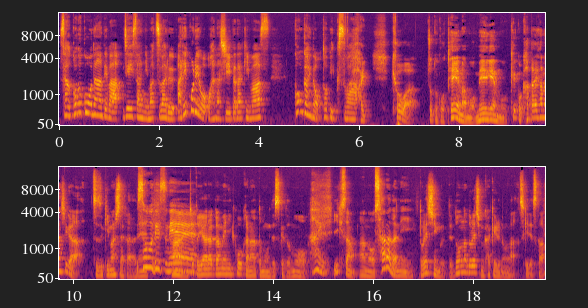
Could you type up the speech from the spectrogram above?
さあ、このコーナーでは J さんにまつわるあれこれをお話しいただきます。今回のトピックスは、はい。今日はちょっとこうテーマも名言も結構硬い話が続きましたからね。そうですね。はい。ちょっと柔らかめにいこうかなと思うんですけども、はい。イキさん、あの、サラダにドレッシングってどんなドレッシングかけるのが好きですか？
